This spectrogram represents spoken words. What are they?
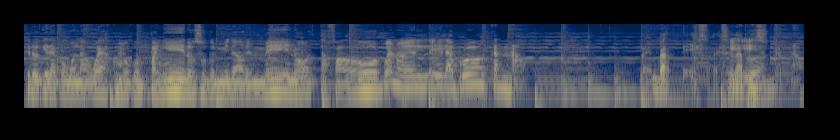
creo que era como las weas como compañero, super mirador en menos, estafador. Bueno, él, él aprueba encarnado. Eso, es el aprueba encarnado.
